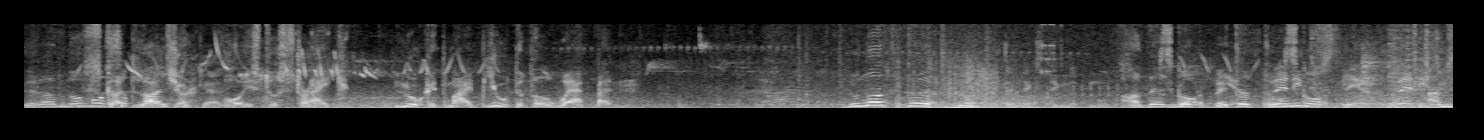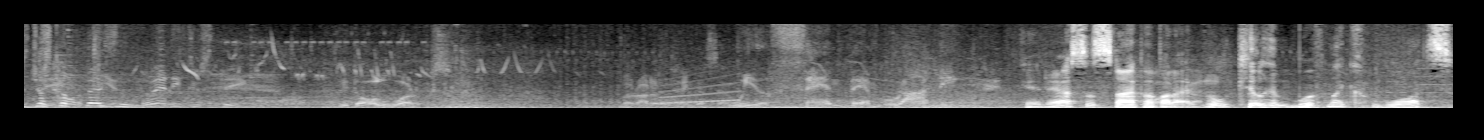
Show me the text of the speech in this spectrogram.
There are no more Scud to launcher, poised to strike. Look at my beautiful weapon. Do not hurt me. The next thing that moves. Are there not better tools? I'm just a peasant. Ready to stick. It all works. We'll send them running. Okay, there's a sniper, but I will kill him with my quads.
